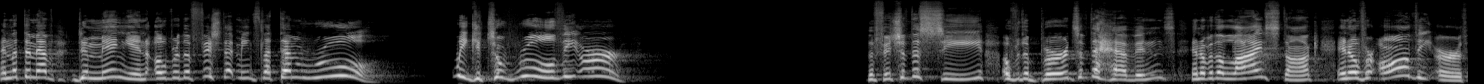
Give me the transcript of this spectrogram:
And let them have dominion over the fish. That means let them rule. We get to rule the earth the fish of the sea, over the birds of the heavens, and over the livestock, and over all the earth,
